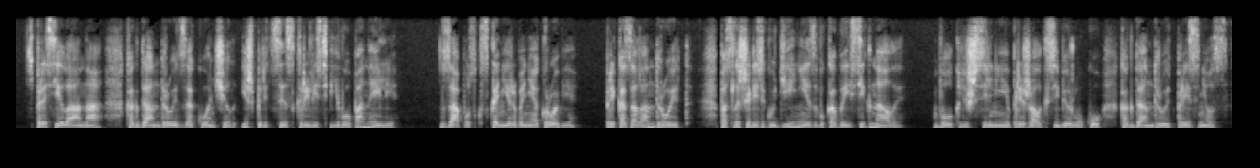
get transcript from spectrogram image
– спросила она, когда андроид закончил и шприцы скрылись в его панели. «Запуск сканирования крови», – приказал андроид. Послышались гудения и звуковые сигналы. Волк лишь сильнее прижал к себе руку, когда андроид произнес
